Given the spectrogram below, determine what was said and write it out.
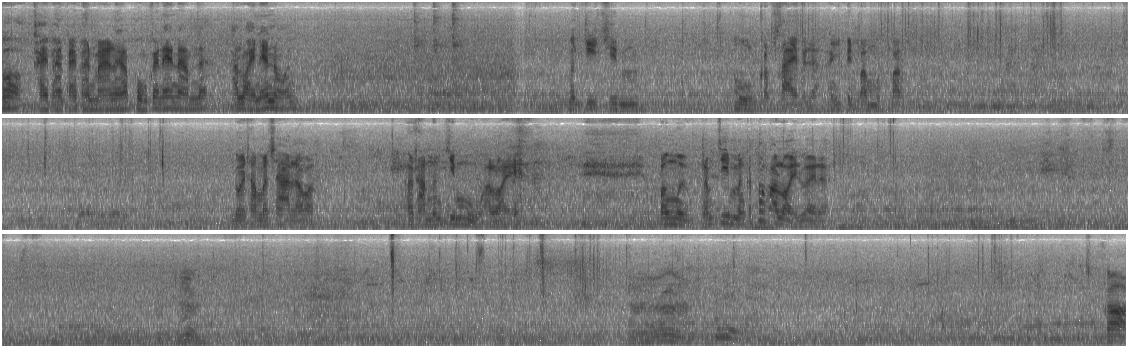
ก็ใครผ่านไปผ่านมานะครับ ผมก็แนะนำนะ อร่อยแน่นอน เมื่อกี้ชิมหมูกับไส้ไปแล้ว อันนี้เป็นปลาหมึกบ้าง โดยธรรมชาติแล้วอะถ้าทำน้ำจิ้มหมูอร่อย ปลาหมึกน้ำจิ้มมันก็ต้องอร่อยด้วยนะ อืมอืมก็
